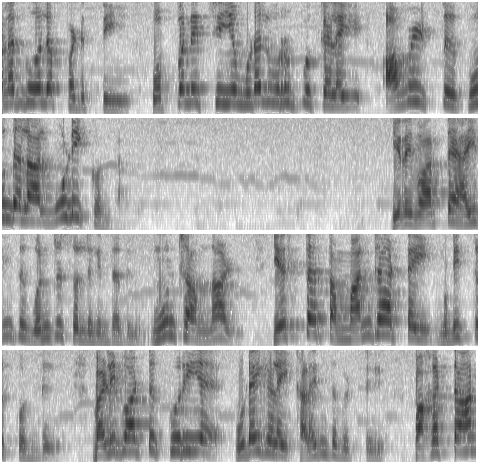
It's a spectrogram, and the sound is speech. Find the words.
அலங்கோலப்படுத்தி ஒப்பனை செய்யும் உடல் உறுப்புகளை அவிழ்த்து கூந்தலால் மூடிக்கொண்டார். இறைவார்த்தை ஐந்து ஒன்று சொல்லுகின்றது. மூன்றாம் நாள் எஸ்தர் தம் மன்றாட்டை முடித்துக்கொண்டு வழிபாட்டுக்குரிய உடைகளை களைந்துவிட்டு பகட்டான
